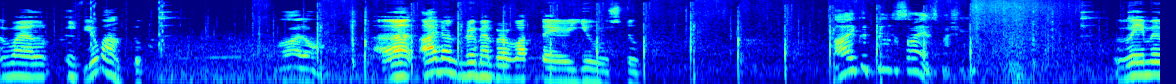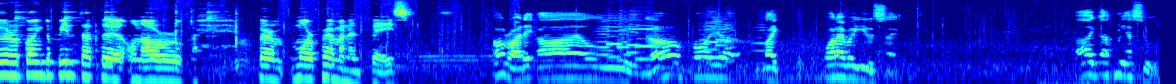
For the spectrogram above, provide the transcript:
well, if you want to. Well, I don't. Uh, I don't remember what they're used to. I could build a science machine. We were going to build that uh, on our per- more permanent base. Alrighty, I'll go for you. Like, whatever you say. I got me a suit.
